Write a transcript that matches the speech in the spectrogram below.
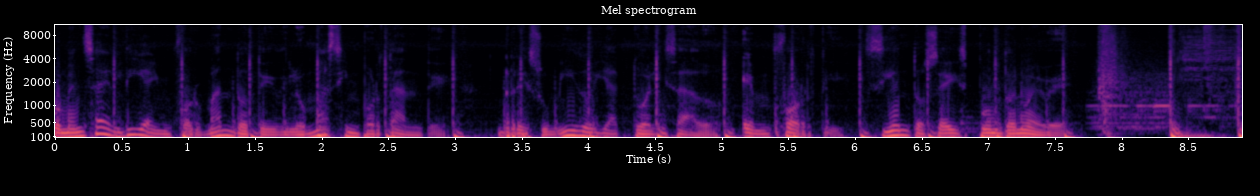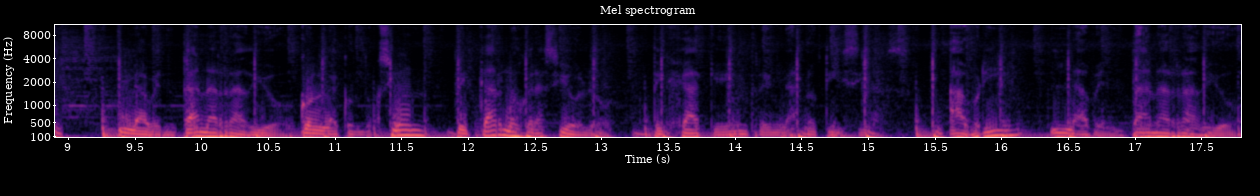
Comenzá el día informándote de lo más importante, resumido y actualizado, en Forti 106.9. La Ventana Radio, con la conducción de Carlos Graciolo. Deja que entren las noticias. Abrí La Ventana Radio.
